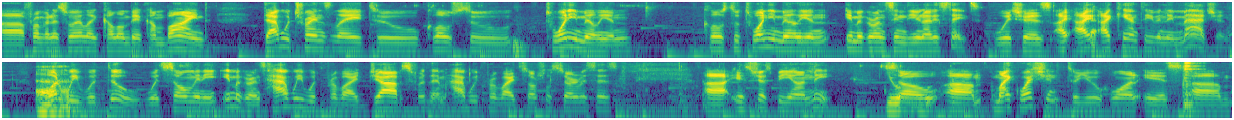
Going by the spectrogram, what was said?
uh, from Venezuela and Colombia combined, that would translate to close to 20 million, close to 20 million immigrants in the United States, which is I I, I can't even imagine uh-huh. what we would do with so many immigrants, how we would provide jobs for them, how we provide social services. Uh, it's just beyond me. You, so um, my question to you, Juan, is: um,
